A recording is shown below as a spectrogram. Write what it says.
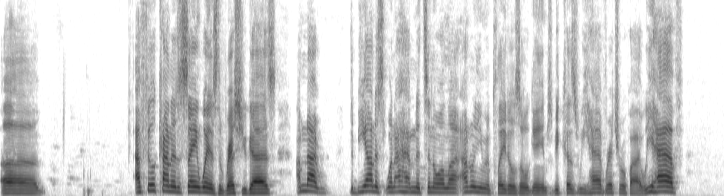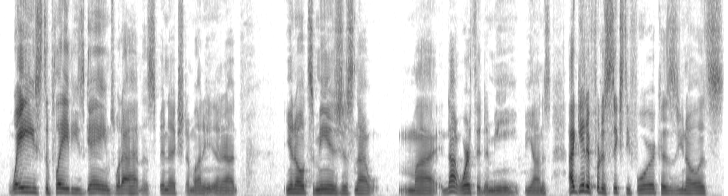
Uh, I feel kind of the same way as the rest of you guys. I'm not, to be honest, when I have Nintendo Online, I don't even play those old games because we have RetroPie. We have ways to play these games without having to spend extra money, and I, you know, to me, it's just not my not worth it to me. Be honest, I get it for the 64 because you know it's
